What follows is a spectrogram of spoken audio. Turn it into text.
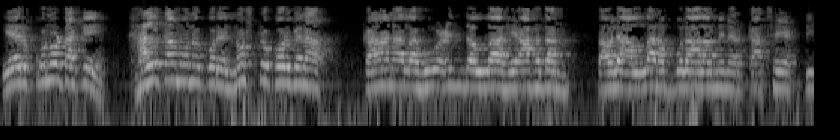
এর কোনোটাকে হালকা মনে করে নষ্ট করবে না। কান আলাহু ইন্দাল্লাহ আহদান। তাহলে আল্লাহ রাব্বুল আলমিনের কাছে একটি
